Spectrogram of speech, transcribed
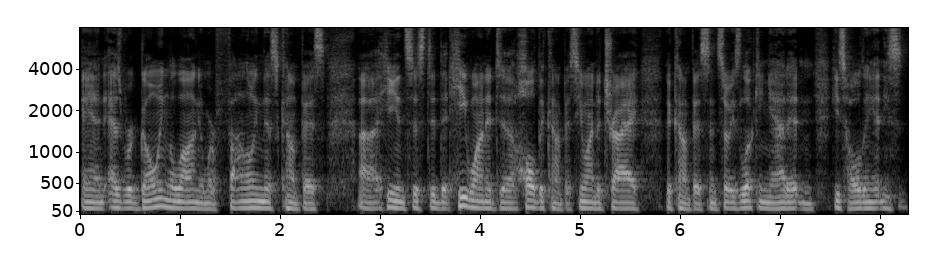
And as we're going along and we're following this compass, uh, he insisted that he wanted to hold the compass. He wanted to try the compass. And so he's looking at it and he's holding it and he's,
